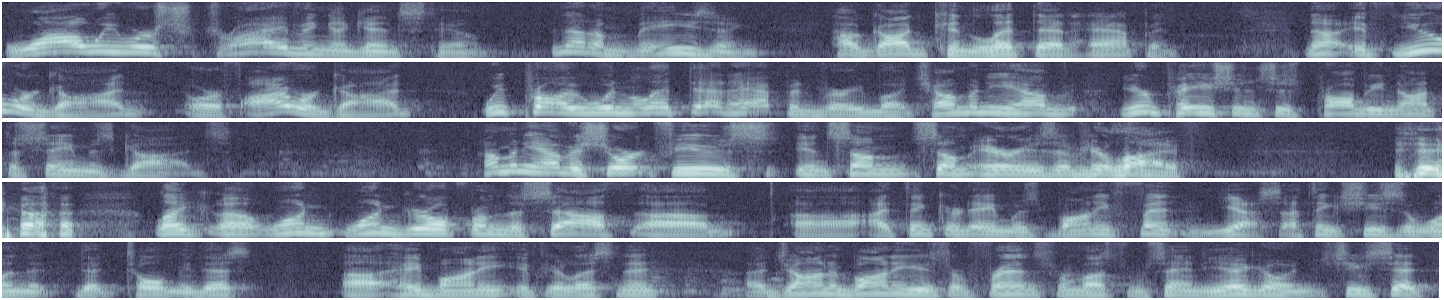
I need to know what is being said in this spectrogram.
while we were striving against him. Isn't that amazing how God can let that happen? Now, if you were God, or if I were God, we probably wouldn't let that happen very much. How many have, your patience is probably not the same as God's. How many have a short fuse in some, some areas of your life? Like uh, one, one girl from the South, uh, uh, I think her name was Bonnie Fenton. Yes, I think she's the one that, that told me this. Uh, hey, Bonnie, if you're listening. Uh, John and Bonnie are friends from us from San Diego, and she said,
